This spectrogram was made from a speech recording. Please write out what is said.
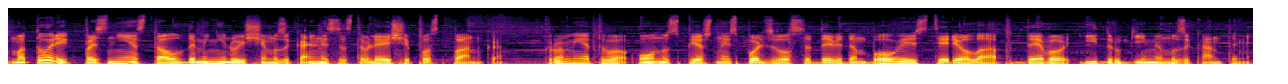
Моторик позднее стал доминирующей музыкальной составляющей постпанка. Кроме этого, он успешно использовался Дэвидом Боуи, Stereolab, Devo и другими музыкантами.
